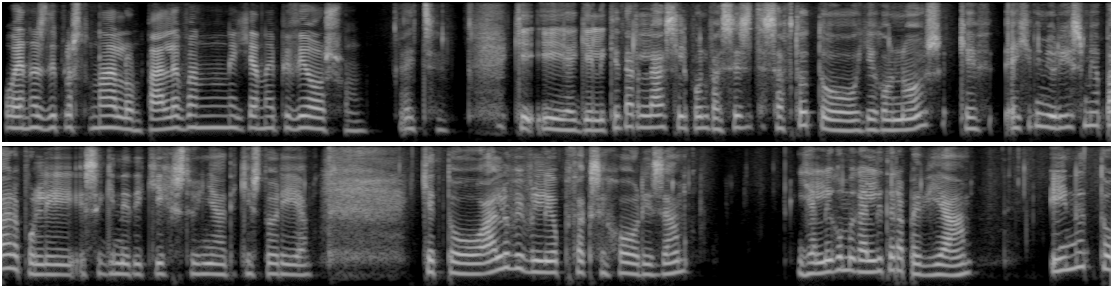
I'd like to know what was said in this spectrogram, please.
ο ένας δίπλα στον άλλον πάλευαν για να επιβιώσουν. Έτσι. Και η Αγγελική Δαρλάση λοιπόν βασίζεται σε αυτό το γεγονός και έχει δημιουργήσει μια πάρα πολύ συγκινητική χριστουγεννιάτικη ιστορία. Και το άλλο βιβλίο που θα ξεχώριζα για λίγο μεγαλύτερα παιδιά είναι το.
